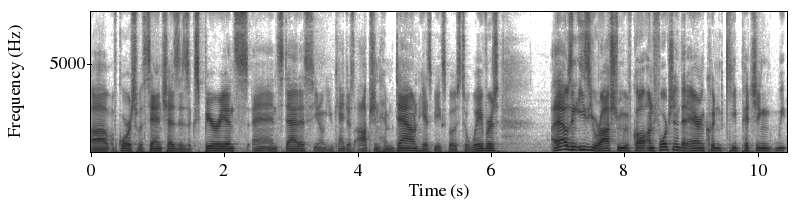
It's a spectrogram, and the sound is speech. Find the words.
Uh, of course, with Sanchez's experience and, and status, you know, you can't just option him down. He has to be exposed to waivers. Uh, That was an easy roster move call. Unfortunate that Aaron couldn't keep pitching. We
